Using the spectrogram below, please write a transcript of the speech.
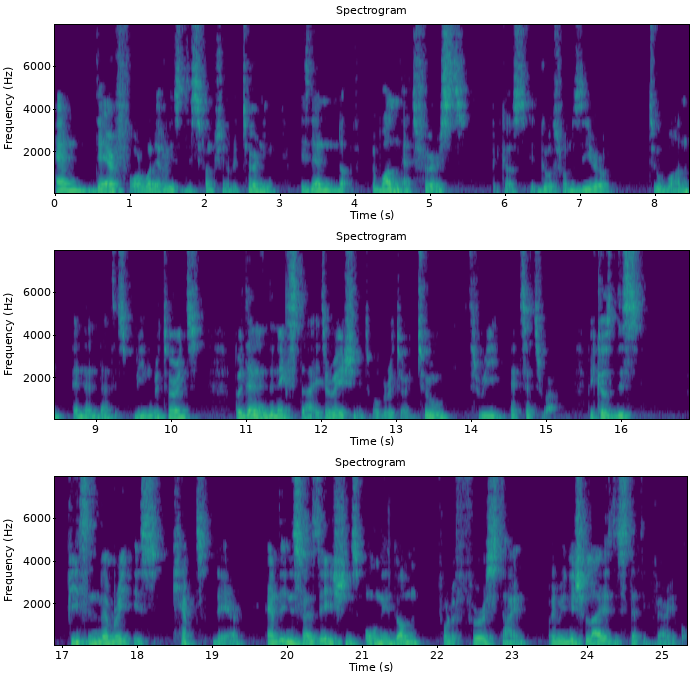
and therefore, whatever is this function returning is then not 1 at first, because it goes from 0 to 1, and then that is being returned. But then in the next uh, iteration, it will return 2, 3, etc. Because this piece in memory is kept there, and the initialization is only done for the first time when we initialize the static variable.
